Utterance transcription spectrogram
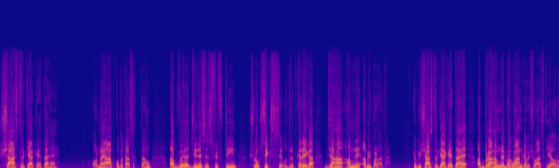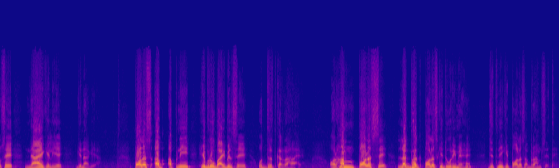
शास्त्र क्या कहता है? और मैं आपको बता सकता हूँ, अब वह जिनेसिस 15 श्लोक 6 से उद्धृत करेगा, जहाँ हमने अभी पढ़ा था। क्योंकि शास्त्र क्या कहता है? अब्राहम ने भगवान का विश्वास किया और उसे न्याय के लिए गिना गया। पॉलस अब अपनी हिब्रू बाइबल से उद्धृत कर रहा है। और हम पॉलस से लगभग पॉलस की दूरी में हैं, जितनी कि पॉलस अब्राहम से थे।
